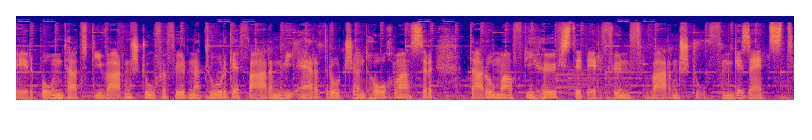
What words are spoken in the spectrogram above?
Der Bund hat die Warnstufe für Naturgefahren wie Erdrutsche und Hochwasser darum auf die höchste der fünf Warnstufen gesetzt.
